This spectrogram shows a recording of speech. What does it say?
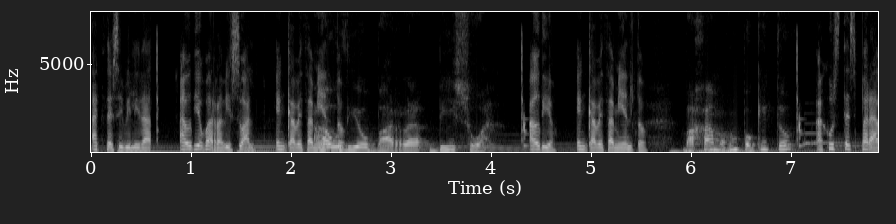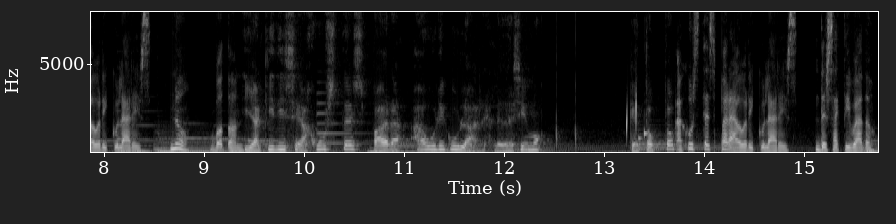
accesibilidad, audio barra visual, encabezamiento. Audio barra visual. Audio, encabezamiento. Bajamos un poquito. Ajustes para auriculares. No, botón. Y aquí dice ajustes para auriculares. Le decimos que toc toc. Ajustes para auriculares. Desactivado.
